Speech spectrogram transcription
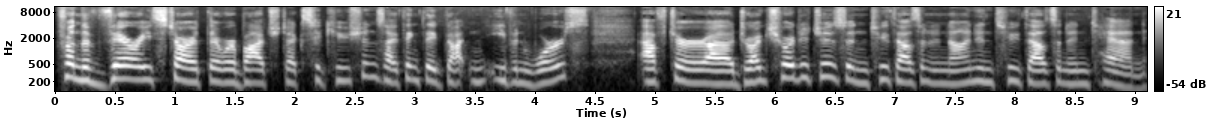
from the very start, there were botched executions. I think they've gotten even worse after uh, drug shortages in 2009 and 2010.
